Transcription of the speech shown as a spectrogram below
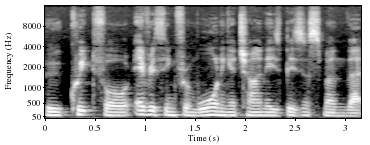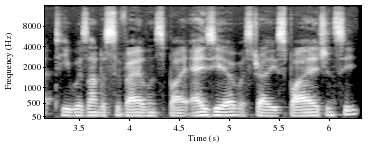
who quit for everything from warning a Chinese businessman that he was under surveillance by ASIO, Australia's spy agency,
